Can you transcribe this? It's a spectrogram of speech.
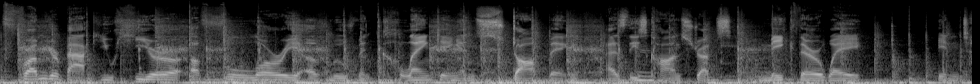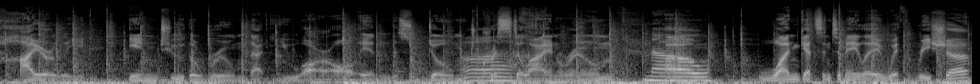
from your back, you hear a flurry of movement clanking and stomping as these constructs make their way entirely into the room that you are all in this domed crystalline room. No. Um, one gets into melee with Risha.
